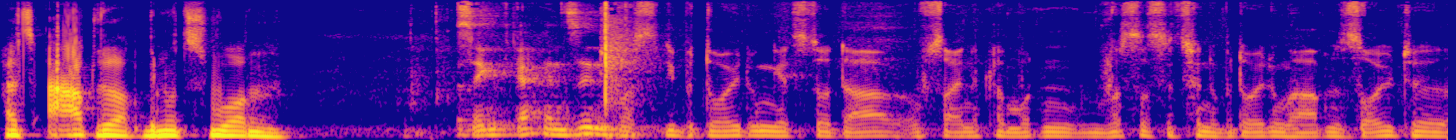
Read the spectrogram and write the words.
als Artwork benutzt wurden. das ergibt gar keinen Sinn. was die Bedeutung jetzt dort da auf seine Klamotten, was das jetzt für eine Bedeutung haben sollte,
